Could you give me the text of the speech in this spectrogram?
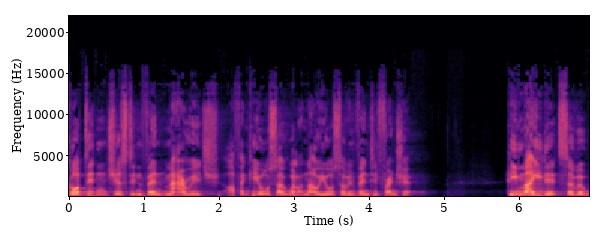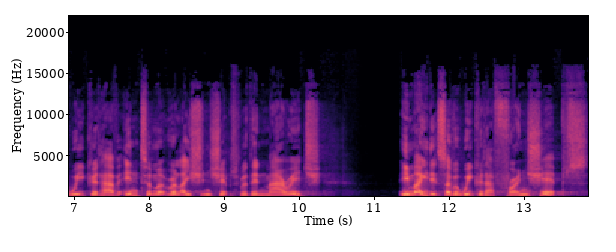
God didn't just invent marriage, I think He also, well, I know He also invented friendship. He made it so that we could have intimate relationships within marriage. He made it so that we could have friendships.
